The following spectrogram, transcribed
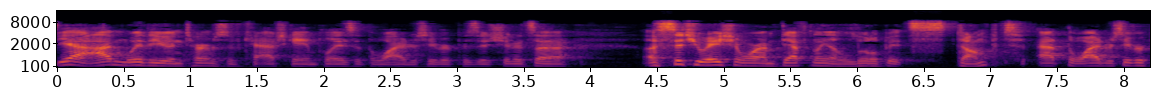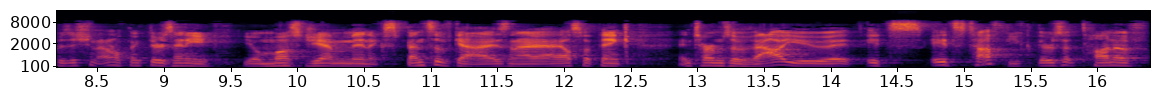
Yeah, I'm with you in terms of cash game plays at the wide receiver position. It's a a situation where I'm definitely a little bit stumped at the wide receiver position. I don't think there's any you know must gem in expensive guys, and I, I also think in terms of value, it, it's it's tough. You, there's a ton of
